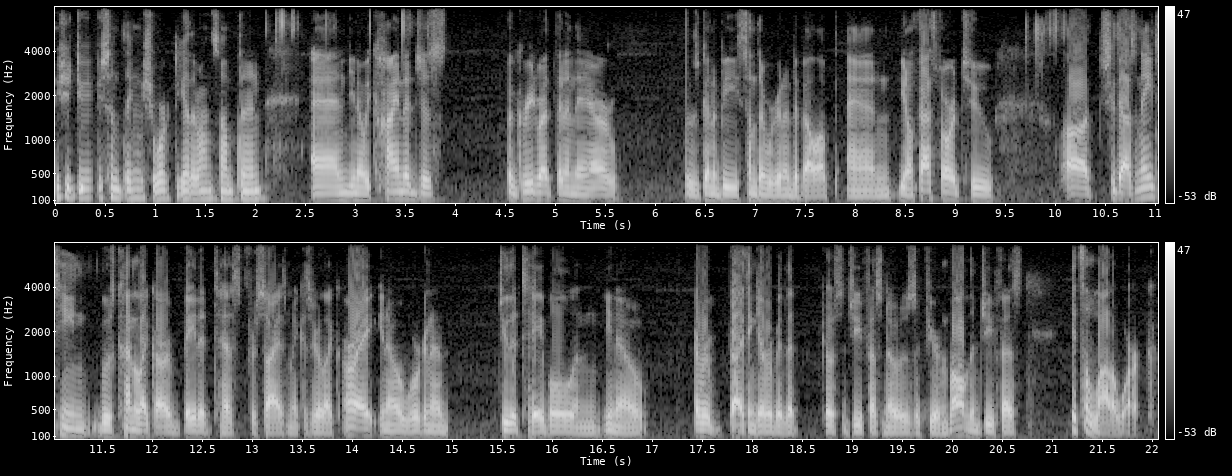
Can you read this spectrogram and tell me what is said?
we should do something. We should work together on something, and you know, we kind of just agreed right then and there. It was going to be something we're going to develop, and you know, fast forward to uh, 2018 was kind of like our beta test for Seismic because we are like, all right, you know, we're going to do the table, and you know, every I think everybody that goes to G Fest knows if you're involved in G Fest, it's a lot of work.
